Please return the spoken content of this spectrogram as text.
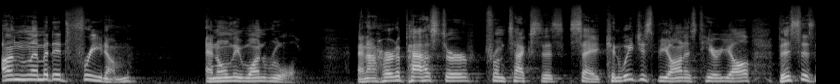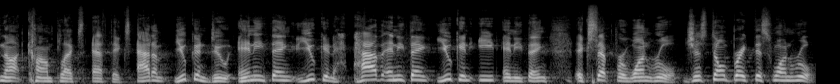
unlimited freedom and only one rule. And I heard a pastor from Texas say, Can we just be honest here, y'all? This is not complex ethics. Adam, you can do anything, you can have anything, you can eat anything, except for one rule. Just don't break this one rule.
